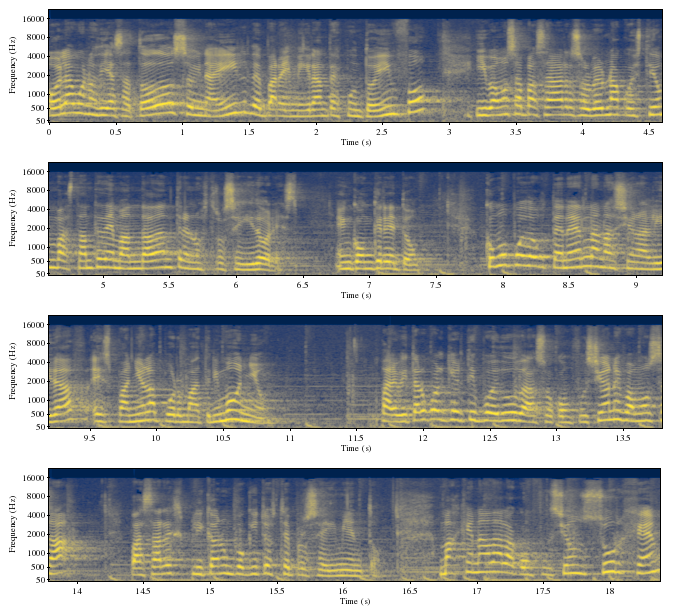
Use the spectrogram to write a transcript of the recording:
Hola, buenos días a todos. Soy Nair de parainmigrantes.info y vamos a pasar a resolver una cuestión bastante demandada entre nuestros seguidores. En concreto, ¿cómo puedo obtener la nacionalidad española por matrimonio? Para evitar cualquier tipo de dudas o confusiones vamos a pasar a explicar un poquito este procedimiento. Más que nada la confusión surge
